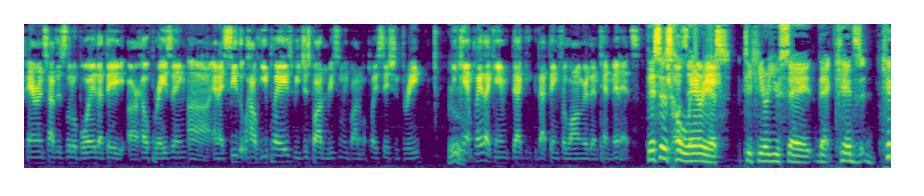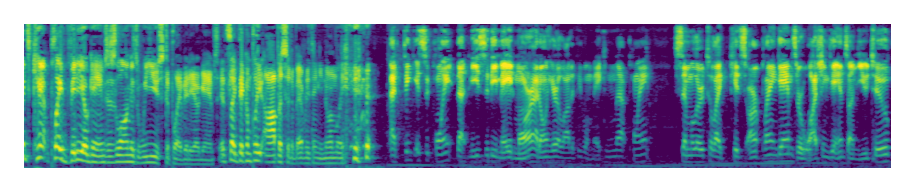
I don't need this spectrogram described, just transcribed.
parents have this little boy that they are help raising, uh, and I see the, how he plays. We just bought him recently, bought him a PlayStation Three. Ooh. He can't play that game that that thing for longer than ten minutes. This is hilarious to hear you say that kids kids can't play video games as long as we used to play video games. It's like the complete opposite of everything you normally hear. I think it's a point that needs to be made more. I don't hear a lot of people making that point similar to like kids aren't playing games they're watching games on youtube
